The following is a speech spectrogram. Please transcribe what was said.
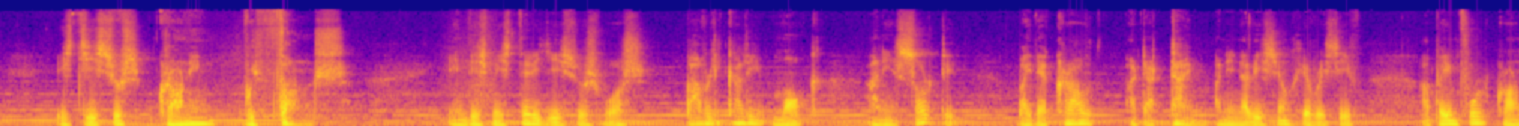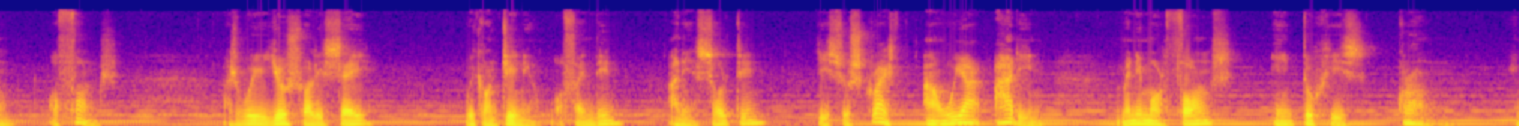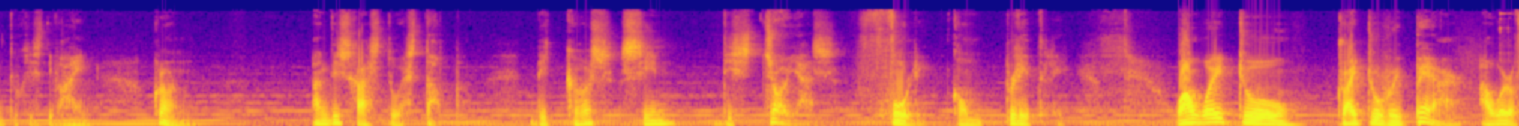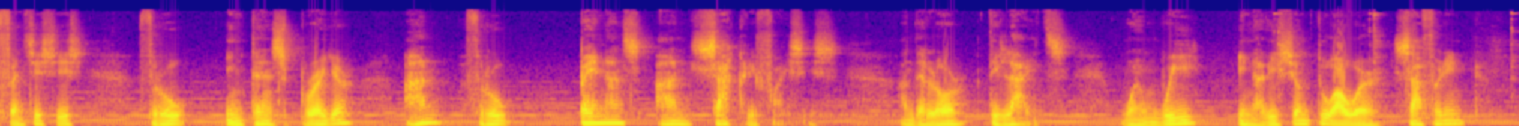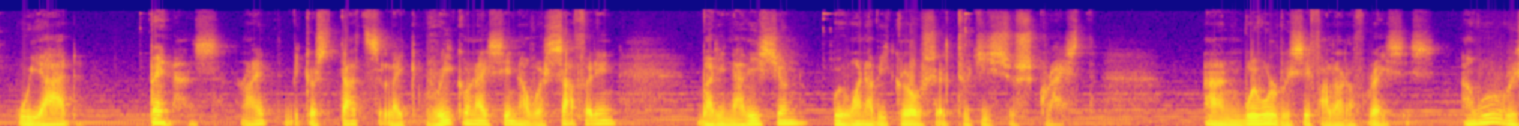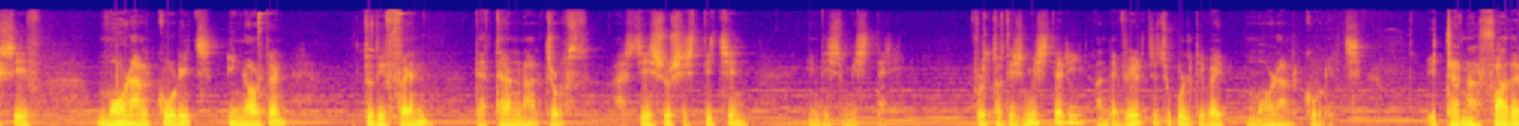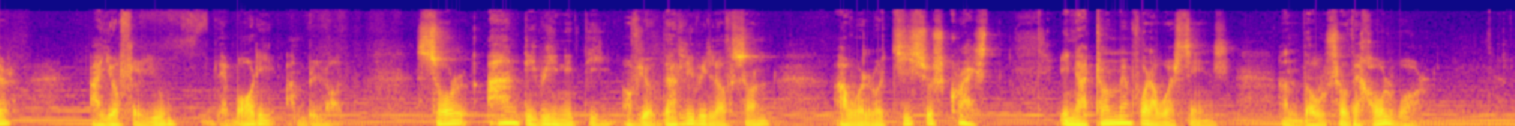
is Jesus crowning with thorns. In this mystery, Jesus was publicly mocked and insulted by the crowd at that time, and in addition, he received a painful crown of thorns. As we usually say, we continue offending and insulting Jesus Christ, and we are adding many more thorns into his crown, into his divine crown. And this has to stop because sin destroys us fully, completely. One way to try to repair our offenses is through intense prayer and through penance and sacrifices. And the Lord delights when we, in addition to our suffering, we add penance, right? Because that's like recognizing our suffering, but in addition, we want to be closer to Jesus Christ. And we will receive a lot of graces. And we will receive moral courage in order to defend the eternal truth, as Jesus is teaching in this mystery. Fruit of this mystery and the virtue to cultivate moral courage. Eternal Father, I offer you the body and blood, soul and divinity of your dearly beloved Son, our Lord Jesus Christ, in atonement for our sins and those of the whole world.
